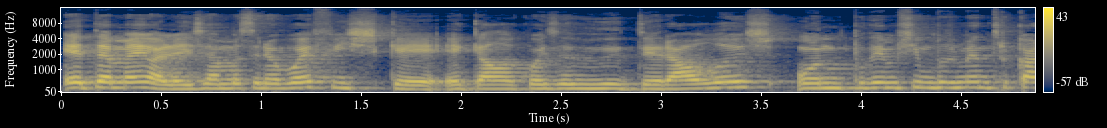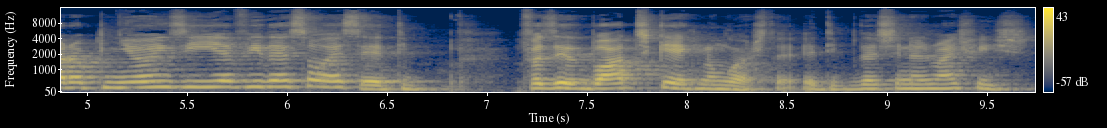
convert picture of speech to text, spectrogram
é também, olha, isso é uma cena boa fixe, que é aquela coisa de ter aulas onde podemos simplesmente trocar opiniões e a vida é só essa. É tipo, fazer debates, quem é que não gosta? É tipo das cenas mais fixes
